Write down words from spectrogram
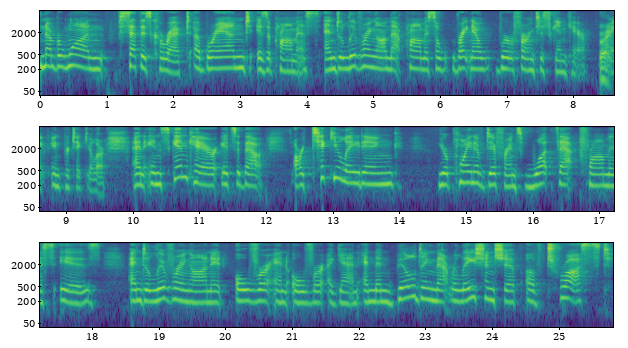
number one, Seth is correct. A brand is a promise, and delivering on that promise. So, right now, we're referring to skincare, right, right in particular. And in skincare, it's about articulating your point of difference, what that promise is, and delivering on it over and over again, and then building that relationship of trust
